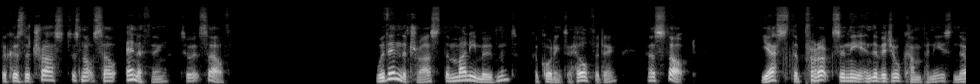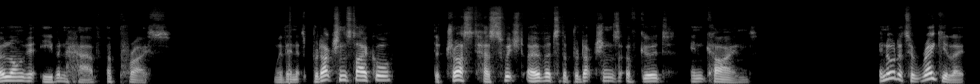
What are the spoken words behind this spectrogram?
because the trust does not sell anything to itself. Within the trust, the money movement, according to Hilferding, has stopped. Yes, the products in the individual companies no longer even have a price. Within its production cycle, the trust has switched over to the productions of good in kind. In order to regulate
